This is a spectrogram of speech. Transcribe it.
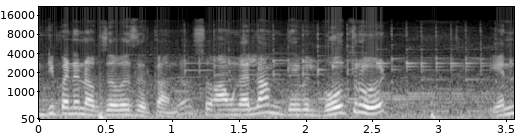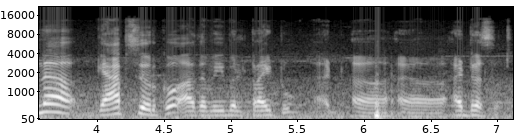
இண்டிபெண்ட் அப்சர்வர்ஸ் இருக்காங்க. ஸோ அவங்க எல்லாம் they will go through it என்ன கேப்ஸ் இருக்கோ அதை we will try to address it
